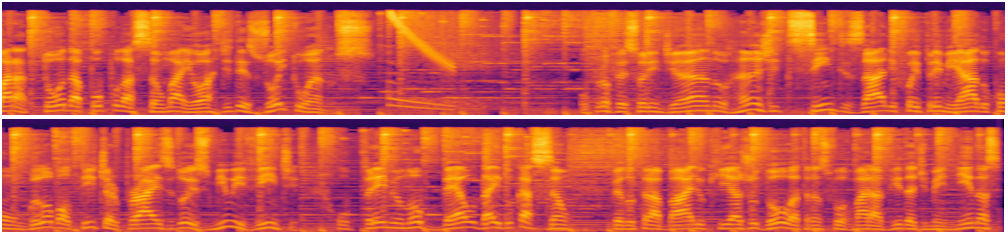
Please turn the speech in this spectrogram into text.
para toda a população maior de 18 anos. O professor indiano Ranjit Singh Dzali foi premiado com o Global Teacher Prize 2020, o prêmio Nobel da Educação, pelo trabalho que ajudou a transformar a vida de meninas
